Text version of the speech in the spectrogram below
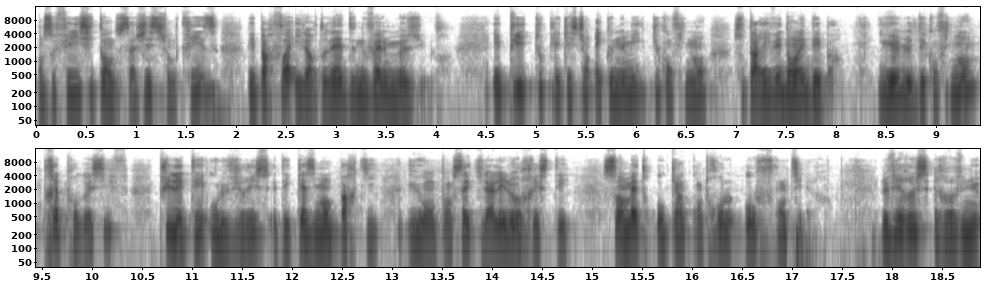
en se félicitant de sa gestion de crise, mais parfois il ordonnait de nouvelles mesures. Et puis, toutes les questions économiques du confinement sont arrivées dans les débats. Il y a eu le déconfinement très progressif, puis l'été où le virus était quasiment parti et où on pensait qu'il allait le rester, sans mettre aucun contrôle aux frontières. Le virus est revenu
